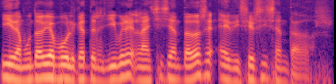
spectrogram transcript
i damunt havia publicat el llibre l'any 62, en edició 62.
